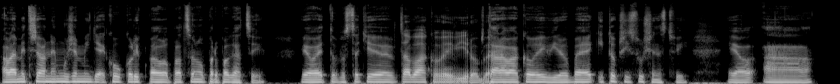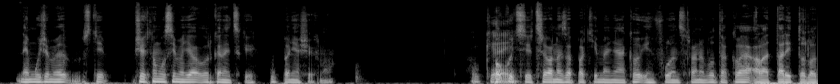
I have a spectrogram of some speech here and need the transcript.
Ale my třeba nemůžeme mít jakoukoliv placenou propagaci. Jo, je to v podstatě tabákový výrobek. Tabákový výrobek, i to příslušenství. Jo, a nemůžeme prostě všechno musíme dělat organicky, úplně všechno. Okay. Pokud si třeba nezaplatíme nějakého influencera nebo takhle, ale tady tohle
